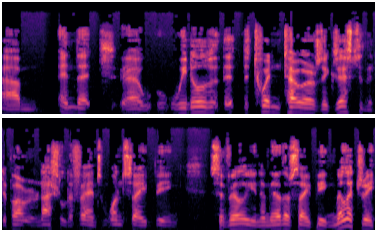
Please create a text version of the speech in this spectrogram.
um, in that uh, we know that the, the, twin towers exist in the Department of National Defence, one side being civilian and the other side being military.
